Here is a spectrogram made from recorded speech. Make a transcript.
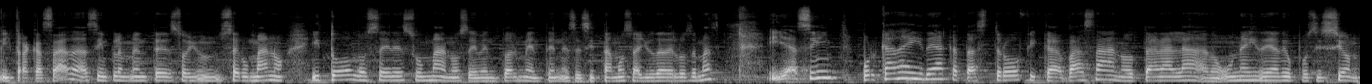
y fracasada, simplemente soy un ser humano y todos los seres humanos eventualmente necesitamos ayuda de los demás. Y así, por cada idea catastrófica vas a anotar al lado una idea de oposición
